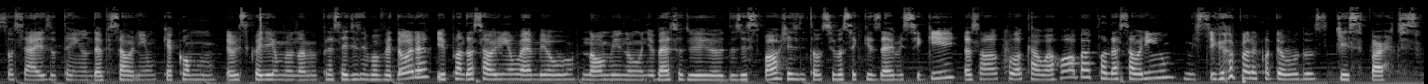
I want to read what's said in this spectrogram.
sociais eu tenho Devsaurinho, que é como eu escolhi o meu nome para ser desenvolvedora, e Pandasaurinho é meu nome no universo do, dos esportes, então se você quiser me seguir, é só colocar o arroba Pandasaurinho, me siga para conteúdos de esportes.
